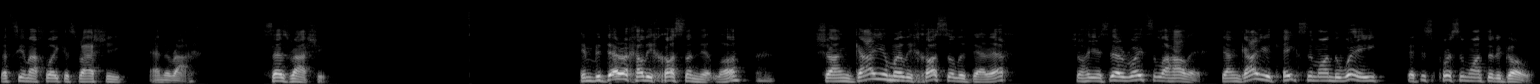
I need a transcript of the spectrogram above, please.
Let's see Machloikis Rashi and the Rach. Says Rashi. In bederech alichasa nitla, shangayim alichasa lederech, shahayazer roitz. The angaya takes him on the way that this person wanted to go.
